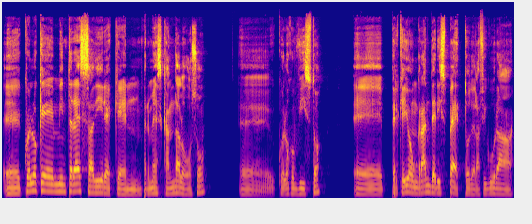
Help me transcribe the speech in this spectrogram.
Eh, quello che mi interessa dire è che mm, per me è scandaloso eh, quello che ho visto, eh, perché io ho un grande rispetto della figura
